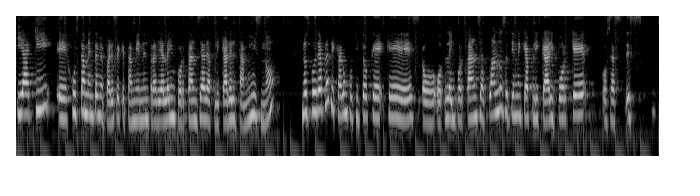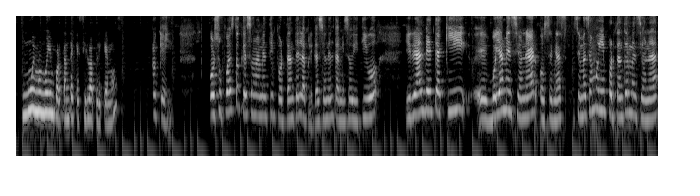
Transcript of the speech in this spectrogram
y aquí eh, justamente me parece que también entraría la importancia de aplicar el tamiz, ¿no? ¿Nos podría platicar un poquito qué, qué es o, la importancia, cuándo se tiene que aplicar y por qué? O sea, es muy, muy, muy importante que sí lo apliquemos. Ok, por supuesto que es sumamente importante la aplicación del tamiz auditivo y realmente aquí eh, voy a mencionar, o se me, hace, se me hace muy importante mencionar,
